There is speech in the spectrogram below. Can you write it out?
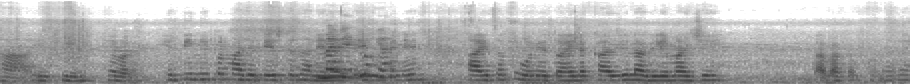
हाँ हे तीन हे बघा हे तिन्ही पण माझे टेस्ट झालेले मैं आहेत क्या? एक मिनिट। आईचा फोन येतो आईला काळजी लागली माझी. बाबा का फोन आलाय?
